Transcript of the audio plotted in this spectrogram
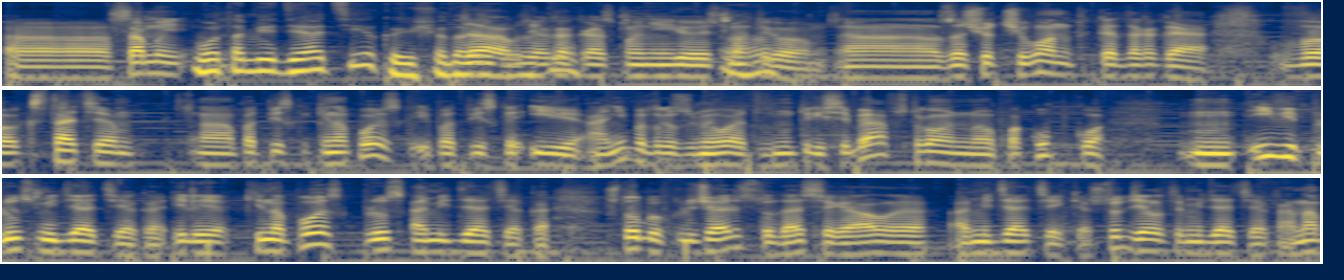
А, самый... Вот а медиатека еще, наверное. Да, вот я как раз по нее и смотрю. Ага. А, за счет чего она такая дорогая. В, кстати, подписка Кинопоиск и подписка Иви, они подразумевают внутри себя встроенную покупку Иви плюс медиатека или Кинопоиск плюс Амедиатека, чтобы включались туда сериалы о медиатеке. Что делает Амедиатека? Она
